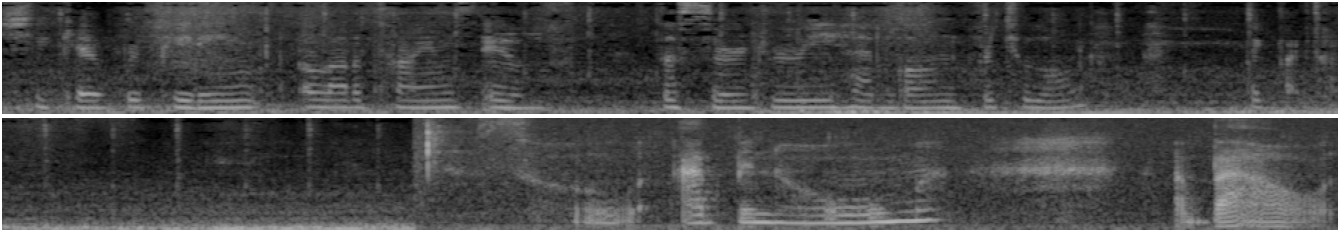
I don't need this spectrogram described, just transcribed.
She kept repeating a lot of times if the surgery had gone for too long. Like five times. So I've been home about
